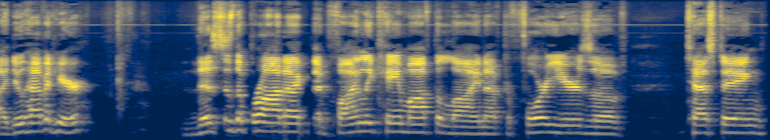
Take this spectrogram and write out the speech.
I do have it here. This is the product that finally came off the line after four years of testing,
